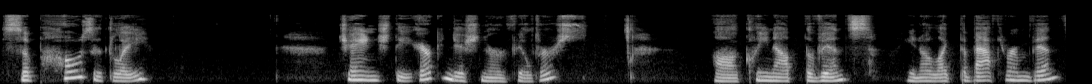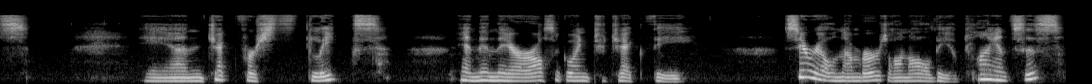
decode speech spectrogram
supposedly change the air conditioner filters, uh, clean out the vents you know, like the bathroom vents, and check for leaks. And then they are also going to check the serial numbers on all the appliances,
